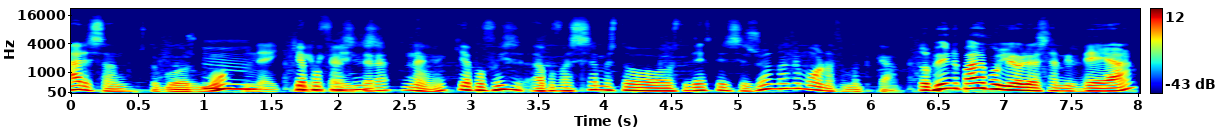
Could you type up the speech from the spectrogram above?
άρεσαν στον κόσμο. Μμμ. Ναι, και, Και, πήγαινε αποφασίσ... καλύτερα. ναι, και αποφασίσ... αποφασίσαμε στο... στη δεύτερη σεζόν να είναι μόνο θεματικά. Το οποίο είναι πάρα πολύ ωραίο σαν ιδέα.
